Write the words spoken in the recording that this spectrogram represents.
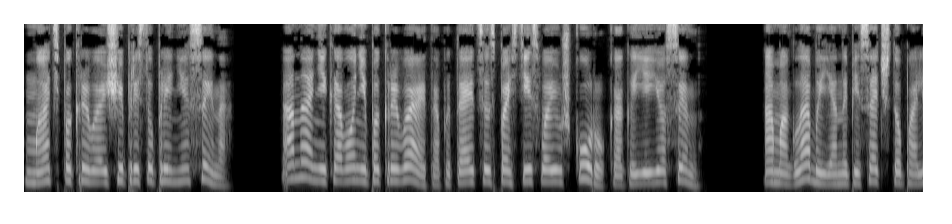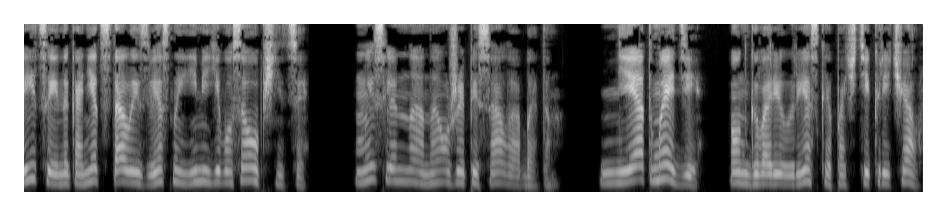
Мать, покрывающая преступление сына. Она никого не покрывает, а пытается спасти свою шкуру, как и ее сын. А могла бы я написать, что полиции наконец стало известно имя его сообщницы. Мысленно она уже писала об этом. «Нет, Мэдди!» — он говорил резко, почти кричал.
